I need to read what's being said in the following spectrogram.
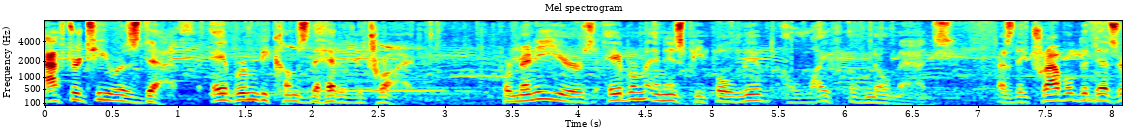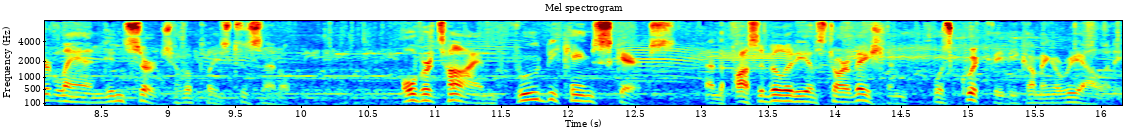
After Terah's death, Abram becomes the head of the tribe. For many years, Abram and his people lived a life of nomads as they traveled the desert land in search of a place to settle. Over time, food became scarce, and the possibility of starvation was quickly becoming a reality.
